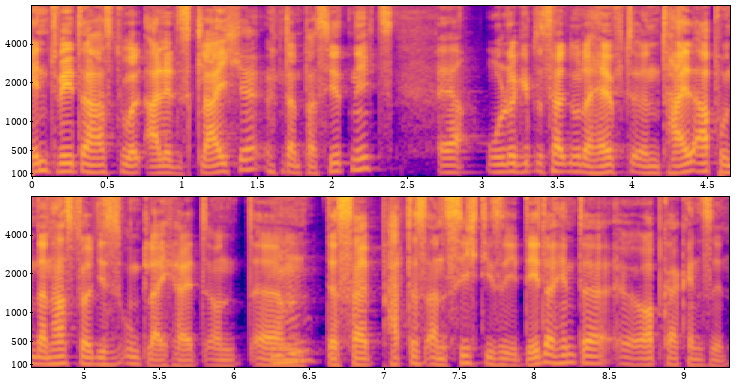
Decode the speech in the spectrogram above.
entweder hast du halt alle das Gleiche, dann passiert nichts. Ja. Oder gibt es halt nur der Hälfte einen Teil ab und dann hast du halt diese Ungleichheit. Und ähm, mhm. deshalb hat das an sich, diese Idee dahinter, äh, überhaupt gar keinen Sinn.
